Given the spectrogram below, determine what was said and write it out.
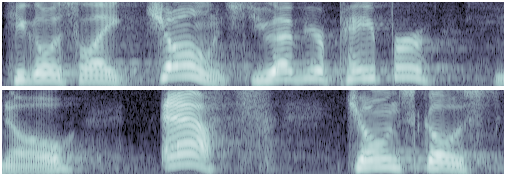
He goes like, Jones, do you have your paper? No. F. Jones goes,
